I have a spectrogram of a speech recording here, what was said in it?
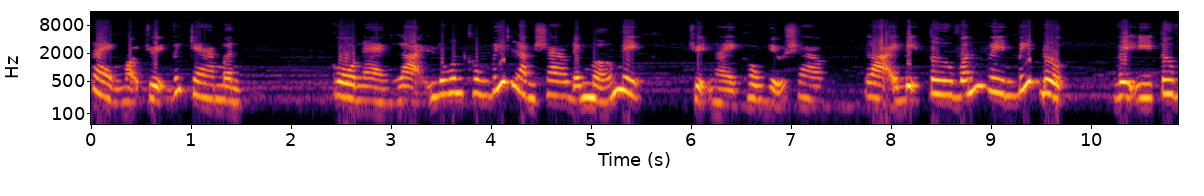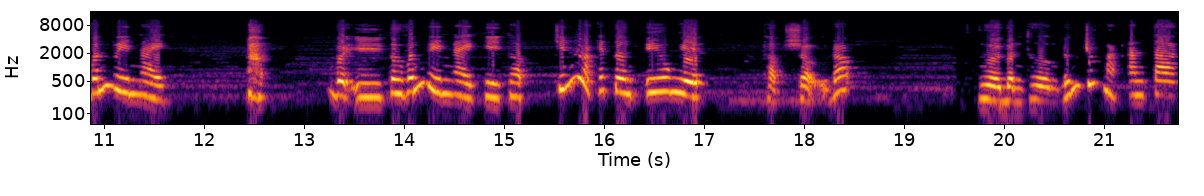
ràng mọi chuyện với cha mình. Cô nàng lại luôn không biết làm sao để mở miệng. Chuyện này không hiểu sao, lại bị tư vấn viên biết được. Vị tư vấn viên này... Vị tư vấn viên này kỳ thật chính là cái tên yêu nghiệt. Thật sự đó. Người bình thường đứng trước mặt anh ta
